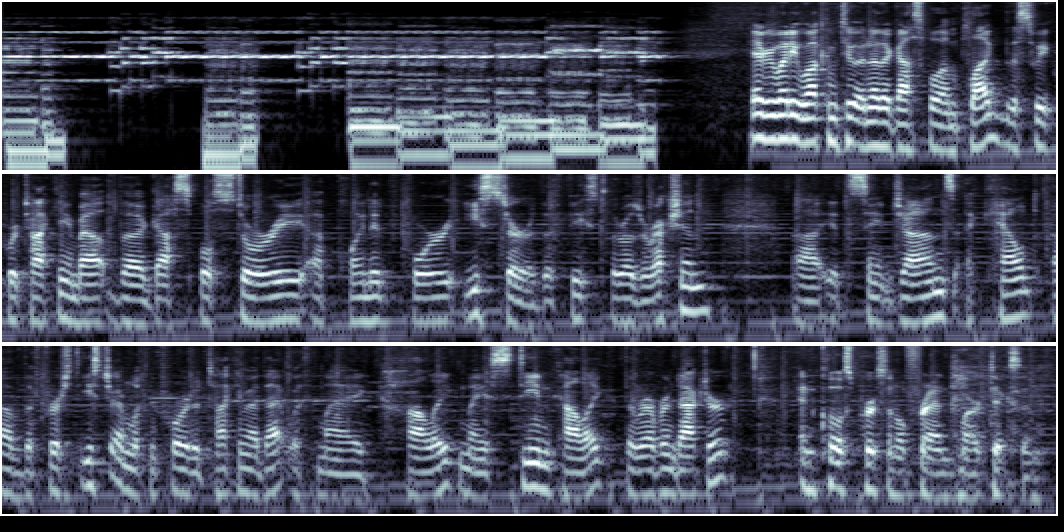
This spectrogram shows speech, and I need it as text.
Hey, everybody, welcome to another Gospel Unplugged. This week we're talking about the Gospel story appointed for Easter, the Feast of the Resurrection. Uh, it's St. John's account of the first Easter. I'm looking forward to talking about that with my colleague, my esteemed colleague, the Reverend Doctor. And close personal friend, Mark Dixon.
